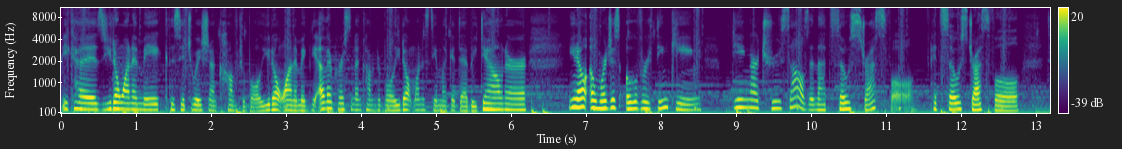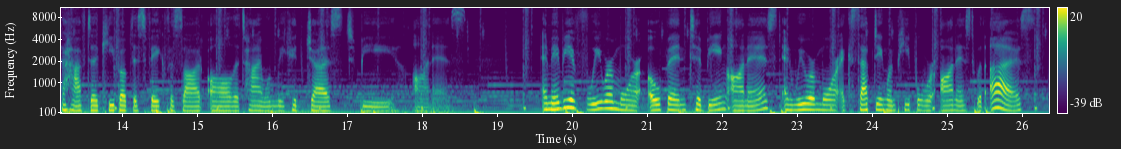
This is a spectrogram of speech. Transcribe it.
because you don't want to make the situation uncomfortable. You don't want to make the other person uncomfortable. You don't want to seem like a Debbie Downer, you know, and we're just overthinking being our true selves. And that's so stressful. It's so stressful to have to keep up this fake facade all the time when we could just be honest. And maybe if we were more open to being honest and we were more accepting when people were honest with us,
